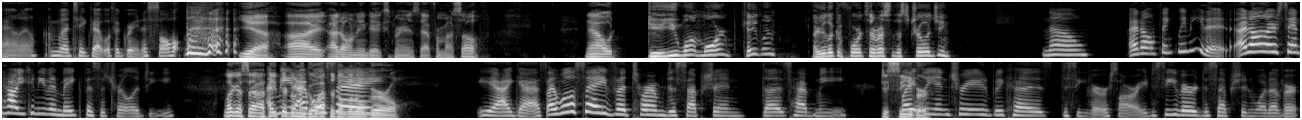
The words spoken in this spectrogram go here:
I don't know. I'm going to take that with a grain of salt. yeah, I, I don't need to experience that for myself. Now, do you want more, Caitlyn? Are you looking forward to the rest of this trilogy? No, I don't think we need it. I don't understand how you can even make this a trilogy. Like I said, I think I they're going to go after will the little girl. Yeah, I guess. I will say the term deception does have me Deceiver. slightly intrigued because deceiver, sorry, deceiver, deception, whatever.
